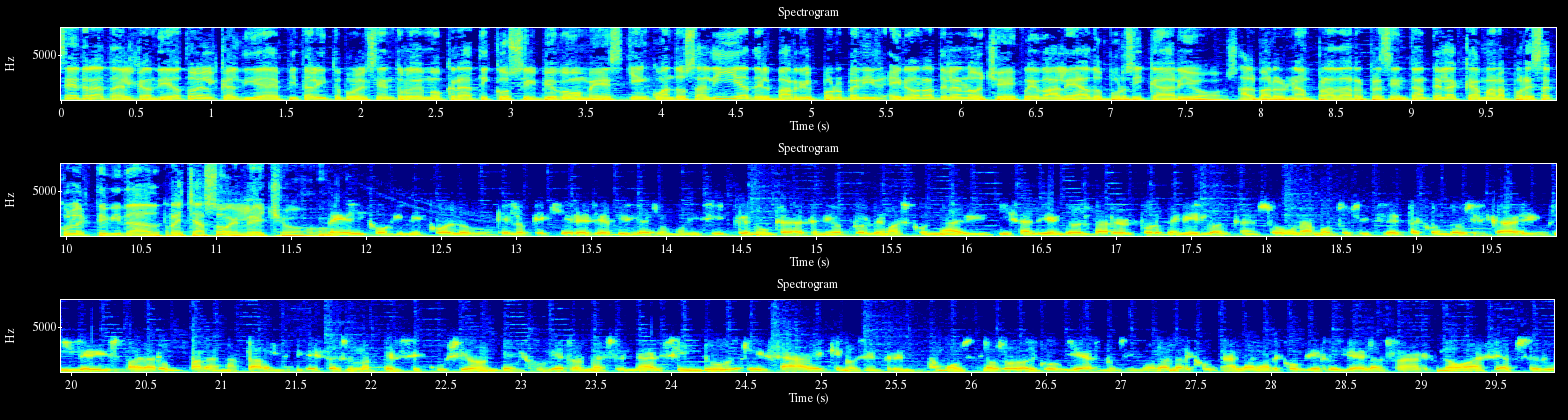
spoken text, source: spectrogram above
Se trata del candidato a la alcaldía de Pitalito por el Centro Democrático Silvio Gómez, quien cuando salía del barrio El Porvenir en horas de la noche fue baleado por sicarios. Álvaro Hernán Prada, representante de la Cámara por esa colectividad, rechazó el hecho. Un médico, ginecólogo, que lo que quiere es servirle a su municipio, nunca ha tenido problemas con nadie y saliendo del barrio El Porvenir lo alcanzó una motocicleta con dos sicarios y le dispararon para matarle. Esta es una persecución del gobierno nacional sin duda, que sabe que nos enfrentamos no solo al gobierno, sino a la, narco, a la narcoguerrilla de la FARC. No hace absolutamente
